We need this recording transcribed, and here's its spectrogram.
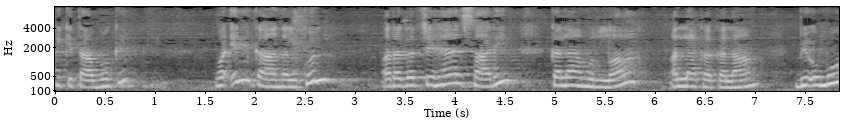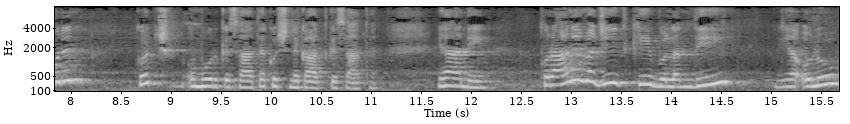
کی کتابوں کے۔ وہ ان کا نلکل اور اگرچہ ہے ساری کلام اللہ اللہ کا کلام بھی امور کچھ امور کے ساتھ ہے، کچھ نکات کے ساتھ ہے۔ یعنی قرآن مجید کی بلندی یا علو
